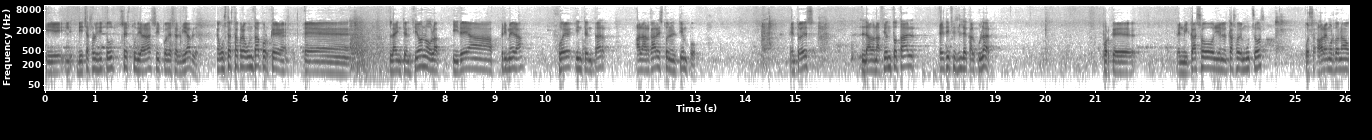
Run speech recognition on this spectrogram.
Y dicha solicitud se estudiará si puede ser viable. Me gusta esta pregunta porque eh, la intención o la idea primera fue intentar alargar esto en el tiempo. Entonces, la donación total es difícil de calcular, porque en mi caso y en el caso de muchos, pues ahora hemos donado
